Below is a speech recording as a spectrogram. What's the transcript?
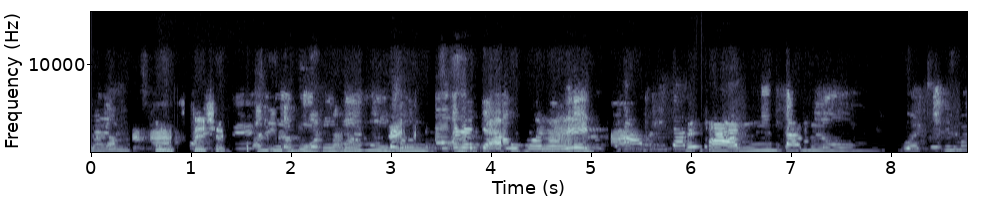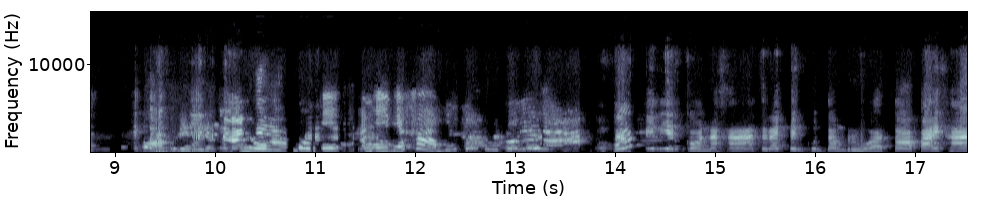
เลยนะคะ Police station. อันนี้ดีตำรดีวจดีค่ะดีดีอันนั้นจะเอามาเล่นไม่ทันตามลุมวัดใช่ไหม ให้ต้องดูดีๆแล้วกันอาหนูหนูมีอันนี้เดี๋ยวค่ะดีดีดีต้องตั้งใจเรียนก่อนนะคะ จะได้เป็นคุณตำรวจต่อไปค่ะ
